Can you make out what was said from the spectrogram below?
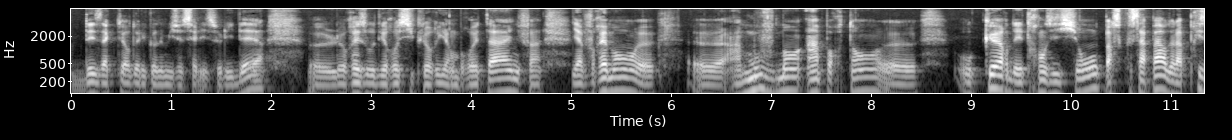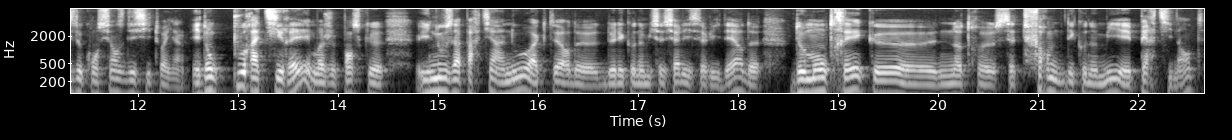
des acteurs de l'économie sociale et solidaire, le réseau des recycleries en Bretagne. Enfin, il y a vraiment un mouvement important au cœur des transitions parce que ça part de la prise de conscience des citoyens. Et donc pour attirer, moi je pense qu'il nous appartient à nous, acteurs de, l'économie sociale et solidaire, de, de montrer que euh, notre, cette forme d'économie est pertinente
